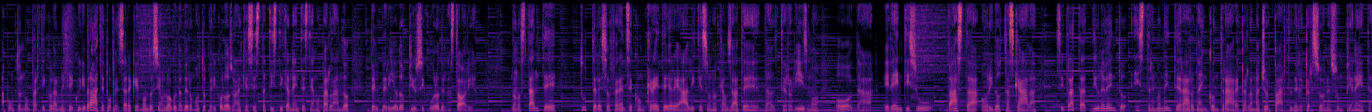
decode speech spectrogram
appunto non particolarmente equilibrate, può pensare che il mondo sia un luogo davvero molto pericoloso anche se statisticamente stiamo parlando del periodo più sicuro della storia. Nonostante tutte le sofferenze concrete e reali che sono causate dal terrorismo o da eventi su vasta o ridotta scala, si tratta di un evento estremamente raro da incontrare per la maggior parte delle persone su un pianeta,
